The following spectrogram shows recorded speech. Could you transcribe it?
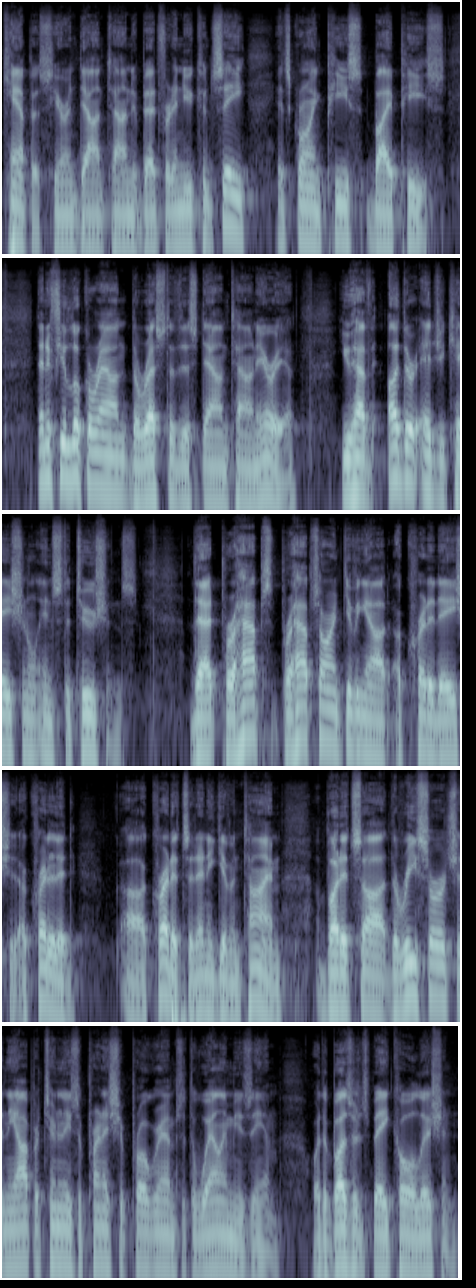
campus here in downtown New Bedford, and you can see it's growing piece by piece. Then, if you look around the rest of this downtown area, you have other educational institutions that perhaps perhaps aren't giving out accreditation accredited uh, credits at any given time, but it's uh, the research and the opportunities, apprenticeship programs at the Whaling Museum or the Buzzards Bay Coalition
